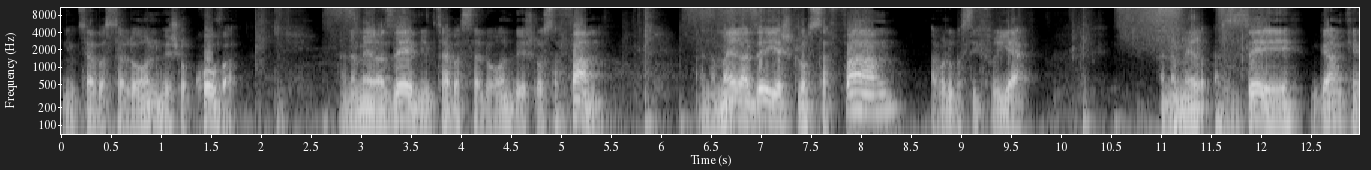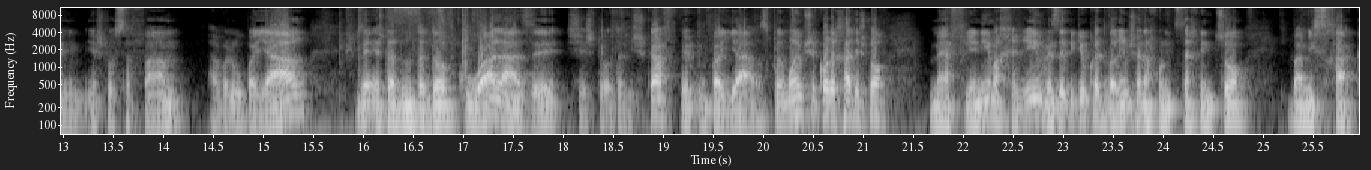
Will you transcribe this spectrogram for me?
נמצא בסלון ויש לו כובע. הנמר הזה נמצא בסלון ויש לו שפם. הנמר הזה יש לו שפם אבל הוא בספרייה. הנמר הזה גם כן יש לו שפם אבל הוא ביער. ויש לנו את הדוב קואלה הזה, שיש לו את המשקף והוא ביער. אז אתם רואים שכל אחד יש לו מאפיינים אחרים, וזה בדיוק הדברים שאנחנו נצטרך למצוא במשחק.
